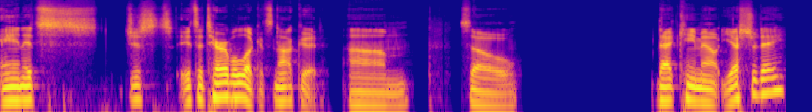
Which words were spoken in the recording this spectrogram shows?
and it's just, it's a terrible look. It's not good. Um, so that came out yesterday.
